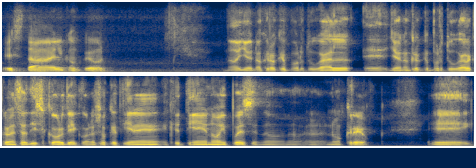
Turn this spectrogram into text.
está el campeón. No, yo no creo que Portugal, eh, yo no creo que Portugal con esa discordia y con eso que tiene, que tiene hoy, pues no, no, no creo. Eh,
